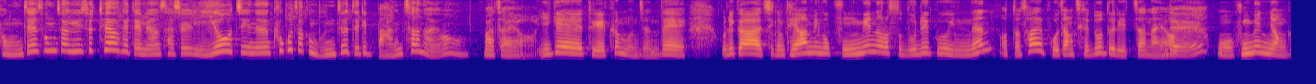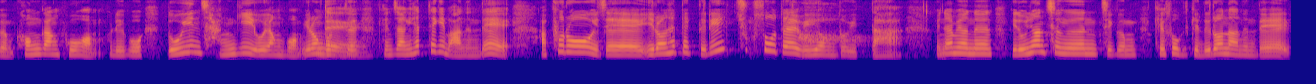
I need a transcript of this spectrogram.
경제 성장이 쇠퇴하게 되면 사실 이어지는 크고 작은 문제들이 많잖아요. 맞아요. 이게 되게 큰 문제인데 우리가 지금 대한민국 국민으로서 누리고 있는 어떤 사회 보장 제도들이 있잖아요. 네. 뭐 국민연금, 건강보험, 그리고 노인 장기 요양보험 이런 네. 것들 굉장히 혜택이 많은데 앞으로 이제 이런 혜택들이 축소될 위험도 있다. 왜냐하면은 이 노년층은 지금 계속 이렇게 늘어나는데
